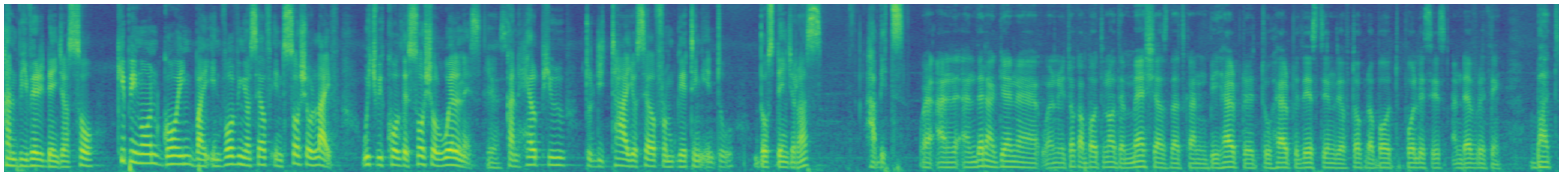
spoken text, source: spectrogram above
can be very dangerous. So keeping on going by involving yourself in social life, which we call the social wellness, Yes. can help you to deter yourself from getting into those dangerous habits. Well, and, and then again, uh, when we talk about you know, the measures that can be helped uh, to help these teams, we have talked about policies and everything. But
